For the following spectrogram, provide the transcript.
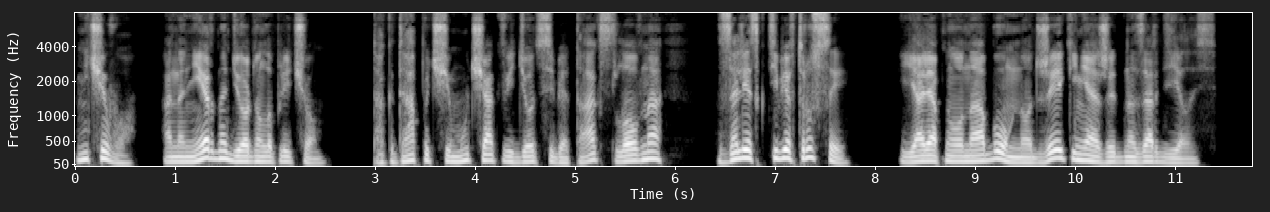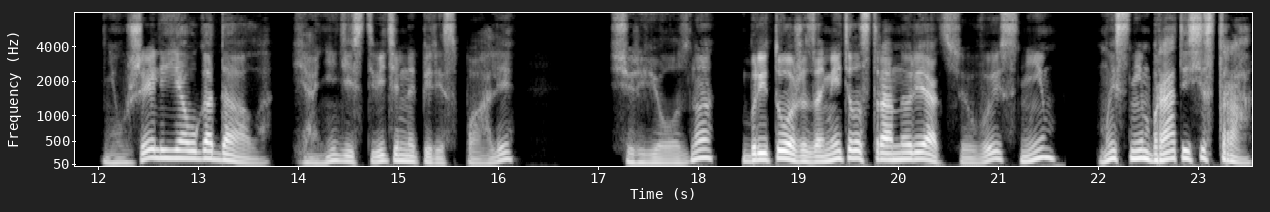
Ничего. Она нервно дернула плечом. Тогда почему Чак ведет себя так, словно залез к тебе в трусы? Я ляпнула на обум, но Джеки неожиданно зарделась. Неужели я угадала? И они действительно переспали? Серьезно? Бри тоже заметила странную реакцию. Вы с ним? Мы с ним брат и сестра.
